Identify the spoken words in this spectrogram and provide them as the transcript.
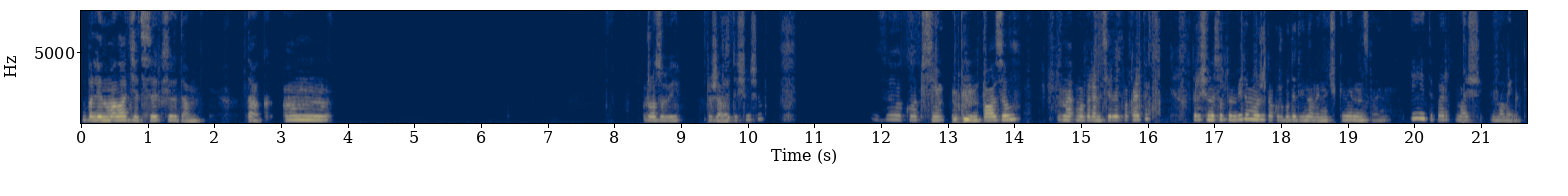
Блін, молодець, як завжди. Так. Ем... Розовий, рожевий, точніше. З колекції пазл. Ми беремо цілий пакетик. До речі, в наступному відео може також буде дві новиночки, ну, не знаю. І тепер наші новинки.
